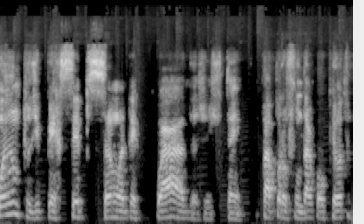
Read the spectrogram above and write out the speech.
quanto de percepção adequada a gente tem para aprofundar qualquer outra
